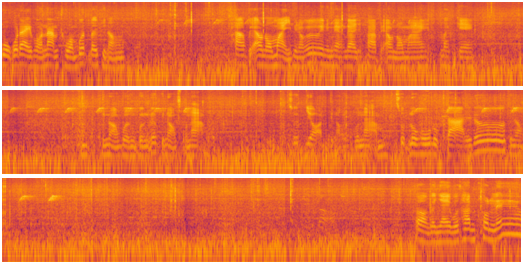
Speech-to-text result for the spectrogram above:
ปลูกก็ได้เพราะน้ำท่วมเบิดเลยพี่น้องเนี่ย ทางไปเอาหน่อไม้พี่น้องเอ้ยนี่แม่นางดาจะพาไปเอาหน่อไม้มาแกงอืมพี่น้องเบิ่งเบิ่งเด้อพี่น้องผู้น้ำสุดยอดพี่น้องผู้น้ำสุดลูกหูลูกตาเด้อพี่น้องต่อกันใหญ่บ่ทันคนแล้ว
